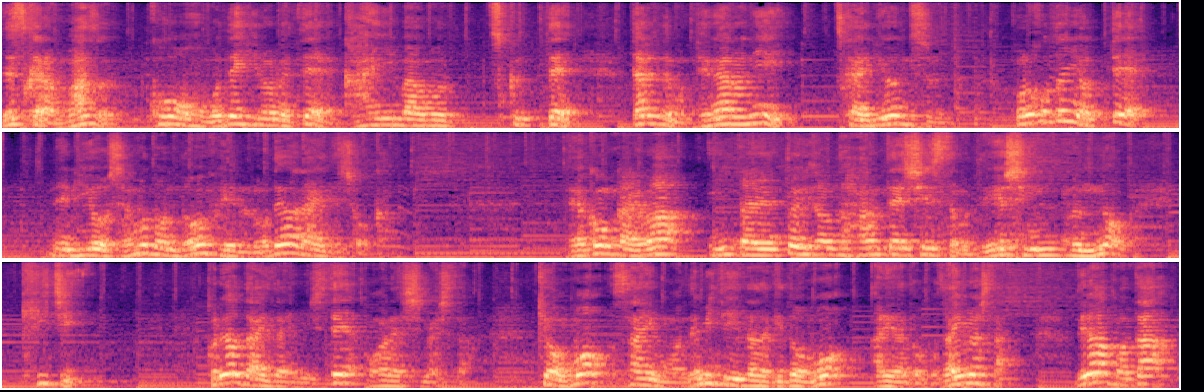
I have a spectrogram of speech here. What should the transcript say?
ですからまず広報で広めて会員版を作って誰でも手軽に使えるようにするこのことによって、ね、利用者もどんどん増えるのではないでしょうか。今回はインターネット依存度判定システムという新聞の記事これを題材にしてお話ししました。今日も最後まで見ていただきどうもありがとうございました。ではまた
